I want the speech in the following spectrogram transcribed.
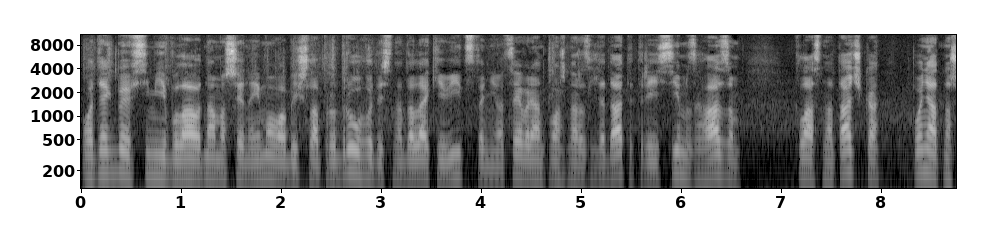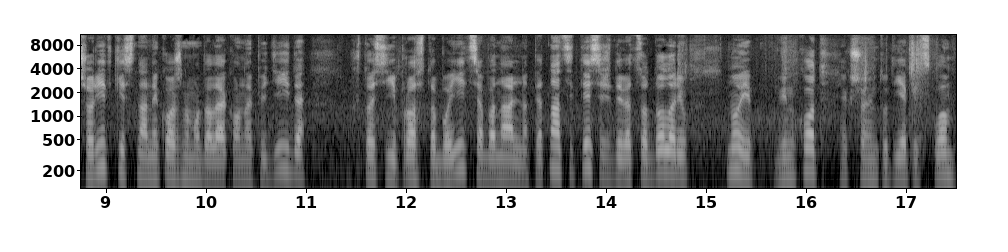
от якби в сім'ї була одна машина і мова б йшла про другу, десь на далекій відстані, оцей варіант можна розглядати. 3,7 з газом, класна тачка. Понятно, що рідкісна, не кожному далеко вона підійде. Хтось її просто боїться банально. 15 тисяч 900 доларів. Ну і він код, якщо він тут є під склом.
